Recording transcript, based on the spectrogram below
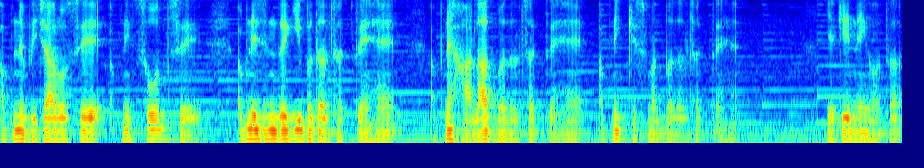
अपने विचारों से, अपनी सोच से, अपनी ज़िंदगी बदल सकते हैं, अपने हालात बदल सकते हैं, अपनी किस्मत बदल सकते हैं। यकीन नहीं होता?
